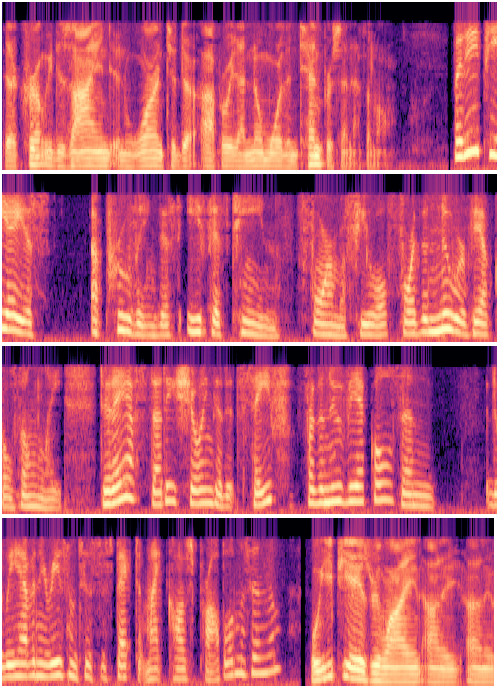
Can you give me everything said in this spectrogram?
that are currently designed and warranted to operate on no more than 10% ethanol. But EPA is approving this E15 form of fuel for the newer vehicles only. Do they have studies showing that it's safe for the new vehicles and do we have any reason to suspect it might cause problems in them? Well, EPA is relying on a, on a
